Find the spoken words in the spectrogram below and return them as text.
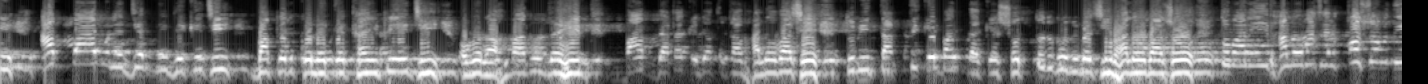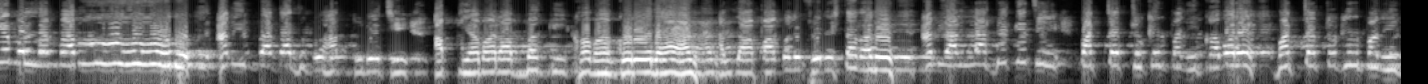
আব্বা বলে, যেমনি দেখেছি, বাপের কোলেতে ঠাঁই পেয়েছি। ওগো রহমানুর রহিম বাপ বেটাকে যতটা ভালোবাসে, তুমি তার থেকে বান্দাকে সত্তর গুণ বেশি ভালোবাসো। তোমার এই ভালোবাসার কসম দিয়ে বললাম, বাবু, আমি বেটা দুটো হাত তুলেছি। আপনি আমার আব্বাকে ক্ষমা করে দেন। আল্লাহ পাগলে ফেরেস্তা রে আমি আল্লাহ দেখেছি, বাচ্চার চোখের পানি কবরে, বাচ্চার চোখের পানি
